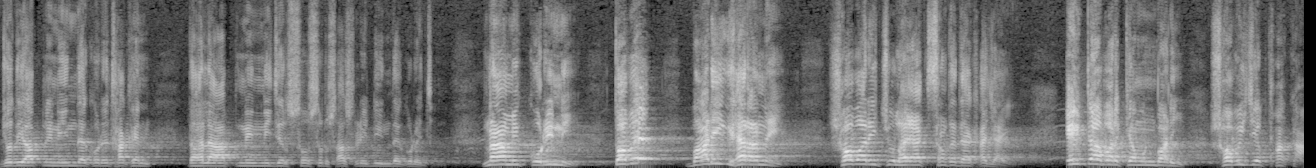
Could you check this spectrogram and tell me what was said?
যদি আপনি নিন্দা করে থাকেন, তাহলে আপনি নিজের শ্বশুর শাশুড়ি নিন্দা করেছেন। না, আমি করিনি। তবে বাড়ি ঘেরা নেই, সবারই চুলায় একসাথে দেখা যায়। এইটা আবার কেমন বাড়ি? সবই যে ফাঁকা।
